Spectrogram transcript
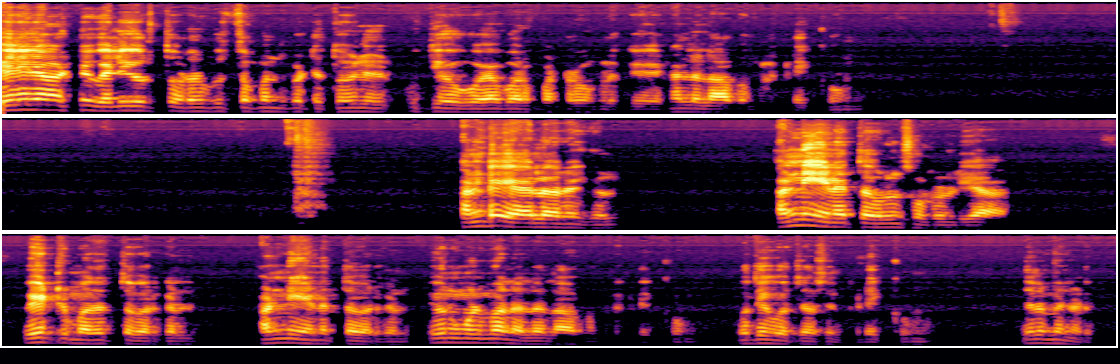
வெளிநாட்டு வெளியூர் தொடர்பு சம்பந்தப்பட்ட தொழில் உத்தியோக வியாபாரம் பண்றவங்களுக்கு நல்ல லாபங்கள் கிடைக்கும். அண்டை அயலாளர்கள் அந்நிய இனத்தவர்கள் சொல்றோம் இல்லையா? வேற்று மதத்தவர்கள் அந்நிய இனத்தவர்கள் இவங்க மூலமா நல்ல லாபங்கள் கிடைக்கும். உதவி ஒத்தாசல் கிடைக்கும். இதெல்லாமே நடக்கும்.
